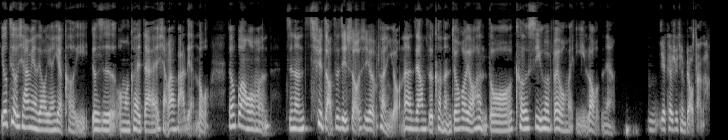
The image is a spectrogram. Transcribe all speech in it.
YouTube 下面留言也可以，就是我们可以再想办法联络，就不然我们只能去找自己熟悉的朋友，那这样子可能就会有很多科系会被我们遗漏的那样。嗯，也可以去填表单啦。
